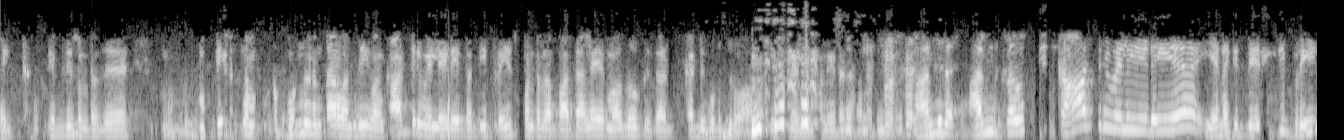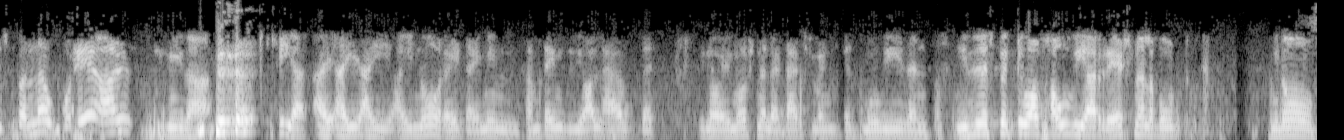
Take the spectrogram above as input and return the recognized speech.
லைக் எப்படி சொல்றது? ஒரு பொண்ணு இருந்தா வந்து இவன் காற்று வெள்ளையடைய பத்தி பிரைஸ் பண்றத பார்த்தாலே மதுவுக்கு கட்டி கொடுத்துருவான். அந்த அந்த அளவுக்கு காற்று வெளியிடைய எனக்கு தெரிஞ்சு பிரைஸ் பண்ண ஒரே ஆள் நீதான். I I I, I I know, right? I mean, sometimes we all have that, you know, emotional attachment with movies and irrespective of how we are rational about, you know,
